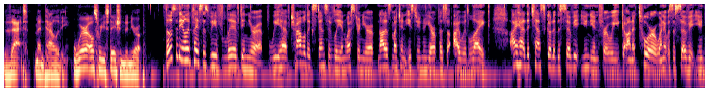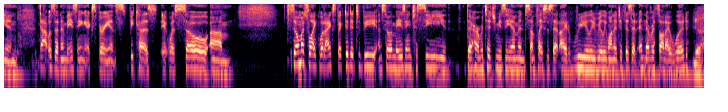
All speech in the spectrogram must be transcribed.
that mentality. Where else were you stationed in Europe? Those are the only places we've lived in Europe. We have traveled extensively in Western Europe, not as much in Eastern Europe as I would like. I had the chance to go to the Soviet Union for a week on a tour when it was the Soviet Union. That was an amazing experience because it was so, um, so much like what I expected it to be and so amazing to see the Hermitage Museum and some places that I really, really wanted to visit and never thought I would. Yeah.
